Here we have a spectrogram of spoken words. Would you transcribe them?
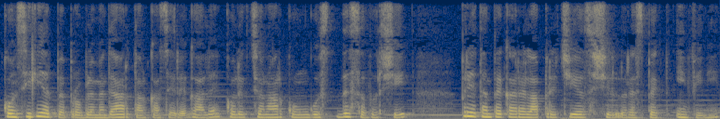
consilier pe probleme de artă al Casei Regale, colecționar cu un gust desăvârșit, prieten pe care îl apreciez și îl respect infinit,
